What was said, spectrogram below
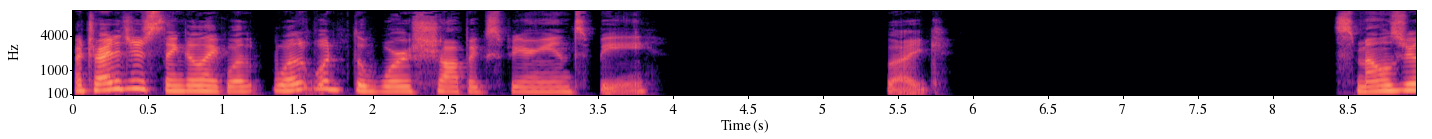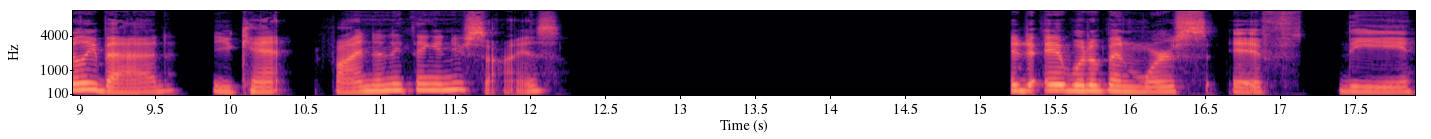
I try to just think of like what what would the worst shop experience be? Like smells really bad. You can't find anything in your size. It it would have been worse if the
